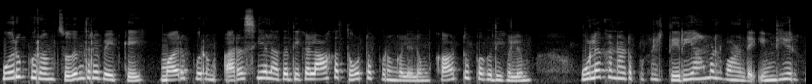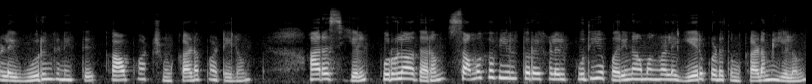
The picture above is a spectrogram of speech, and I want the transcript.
ஒருபுறம் சுதந்திர வேட்கை மறுபுறம் அரசியல் அகதிகளாக தோட்டப்புறங்களிலும் காட்டுப்பகுதிகளிலும் உலக நடப்புகள் தெரியாமல் வாழ்ந்த இந்தியர்களை ஒருங்கிணைத்து காப்பாற்றும் கடப்பாட்டிலும் அரசியல் பொருளாதாரம் சமூகவியல் துறைகளில் புதிய பரிணாமங்களை ஏற்படுத்தும் கடமையிலும்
